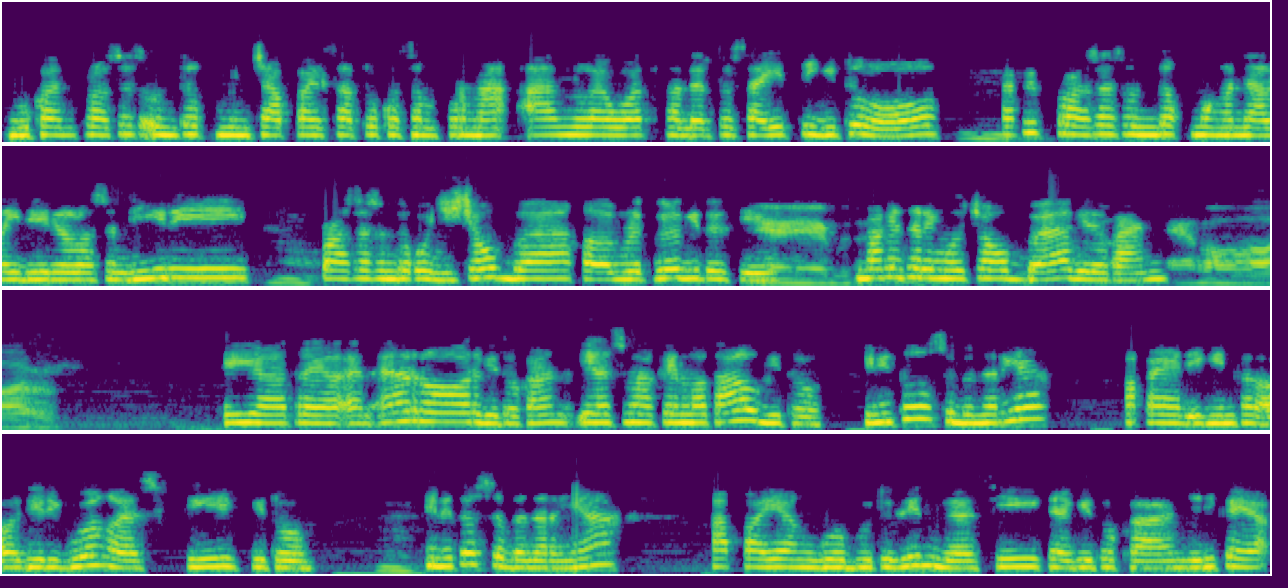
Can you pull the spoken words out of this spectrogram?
bukan proses untuk mencapai satu kesempurnaan lewat standar society gitu loh, Hmm, tapi proses untuk mengenali diri lo sendiri, hmm. proses untuk uji coba, kalau menurut gue gitu sih. iya iya benar. Semakin sering lo coba gitu kan, error iya trial and error gitu kan, ya semakin lo tahu gitu. Ini tuh sebenarnya apa yang diinginkan oleh diri gue nggak sih gitu. Hmm, ini tuh sebenarnya apa yang gue butuhin gak sih kayak gitu kan. Jadi kayak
